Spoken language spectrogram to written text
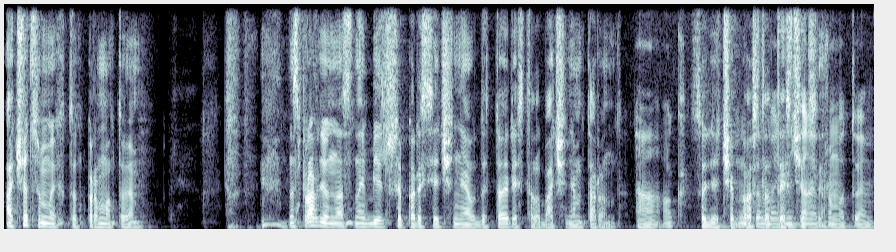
А що це ми їх тут промотуємо? Насправді у нас найбільше пересічення аудиторії з телебаченням Торонто, А, ок. судячи Ну, по то ми нічого не промотуємо.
